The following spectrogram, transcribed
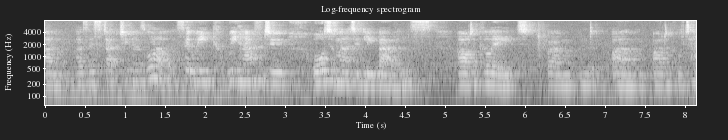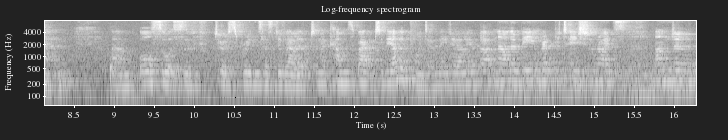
um, as a statute as well. So we, we have to automatically balance Article 8 um, and um, Article 10. Um, all sorts of jurisprudence has developed, and it comes back to the other point I made earlier about now there being reputation rights under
